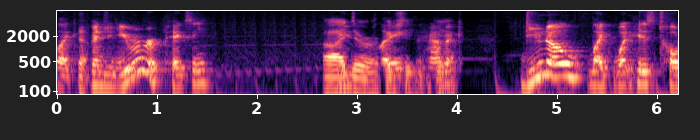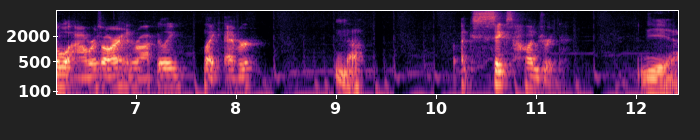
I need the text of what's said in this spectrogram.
like Yeah. benji do you remember pixie Uh, I do remember Pixie. in Yeah. havoc do you know like what his total hours are in rocket league like ever No. like 600 Yeah.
